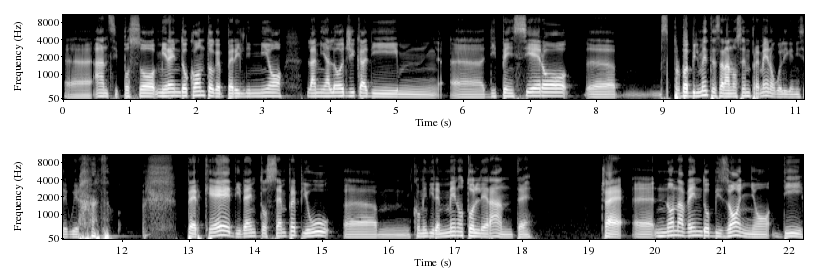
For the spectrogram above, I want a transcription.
eh, anzi, posso, mi rendo conto che per mio, la mia logica di, mh, mm, eh, di pensiero eh, probabilmente saranno sempre meno quelli che mi seguiranno. perché divento sempre più ehm, come dire, meno tollerante. Cioè, eh, non avendo bisogno di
